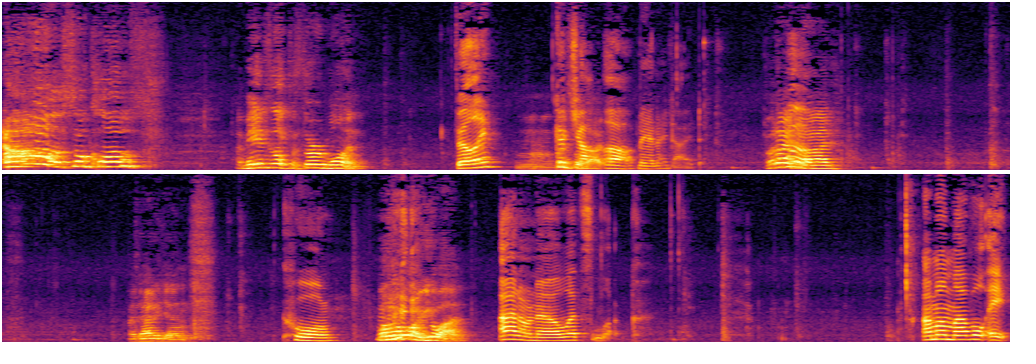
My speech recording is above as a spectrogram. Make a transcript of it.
Oh, so close! I made it to like the third one. Really? Mhm, Good I job. Oh man, I died. But I Oh. died. I died again. Cool. What level are you on? I don't know. Let's look. I'm on level 8.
